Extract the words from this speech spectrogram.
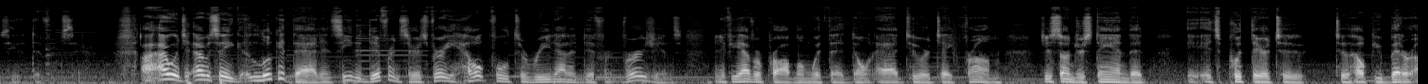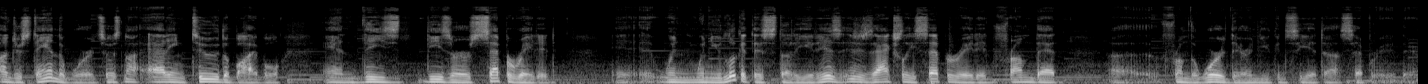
see the difference there. I, I, would I would say look at that and see the difference there. It's very helpful to read out of different versions. And if you have a problem with that, don't add to or take from. Just understand that it's put there to to help you better understand the word. So it's not adding to the Bible, and these these are separated when when you look at this study, it is it is actually separated from that uh, from the word there, and you can see it uh, separated there.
